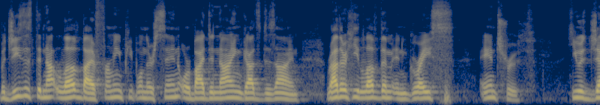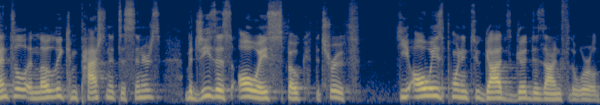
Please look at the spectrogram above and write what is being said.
But Jesus did not love by affirming people in their sin or by denying God's design. Rather, he loved them in grace and truth. He was gentle and lowly, compassionate to sinners, but Jesus always spoke the truth. He always pointed to God's good design for the world.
